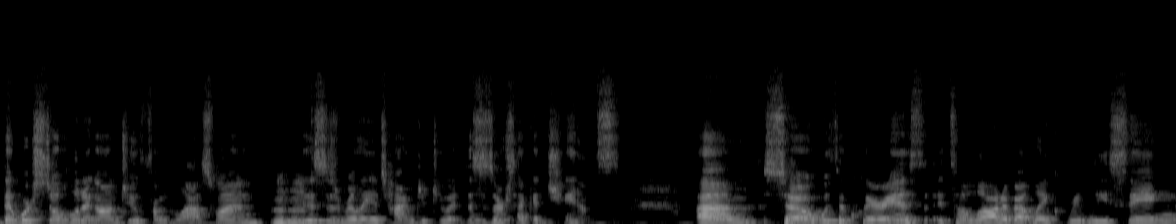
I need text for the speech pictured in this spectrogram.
that we're still holding on to from the last one, Mhm. this is really a time to do it. This is our second chance. Um, so with Aquarius, it's a lot about like releasing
